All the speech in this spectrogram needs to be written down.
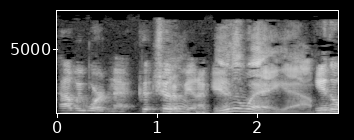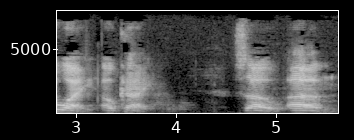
How we wording that? Could, should have Well, been, I guess. Either way, yeah. Either way, okay. So, um,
